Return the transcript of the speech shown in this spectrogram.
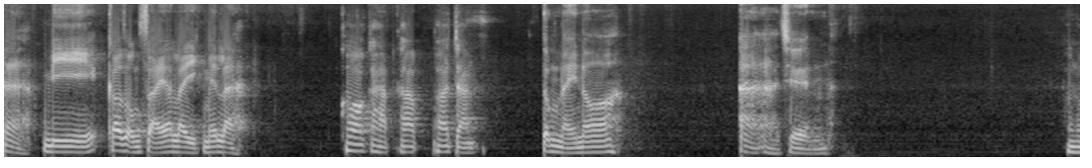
อ่ามีข้อสงสัยอะไรอีกไหมล่ะ ข้อขาดครับพระอาจารย์ตรงไหนเนาะอ่าอ่าเชิญฮัลโหล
